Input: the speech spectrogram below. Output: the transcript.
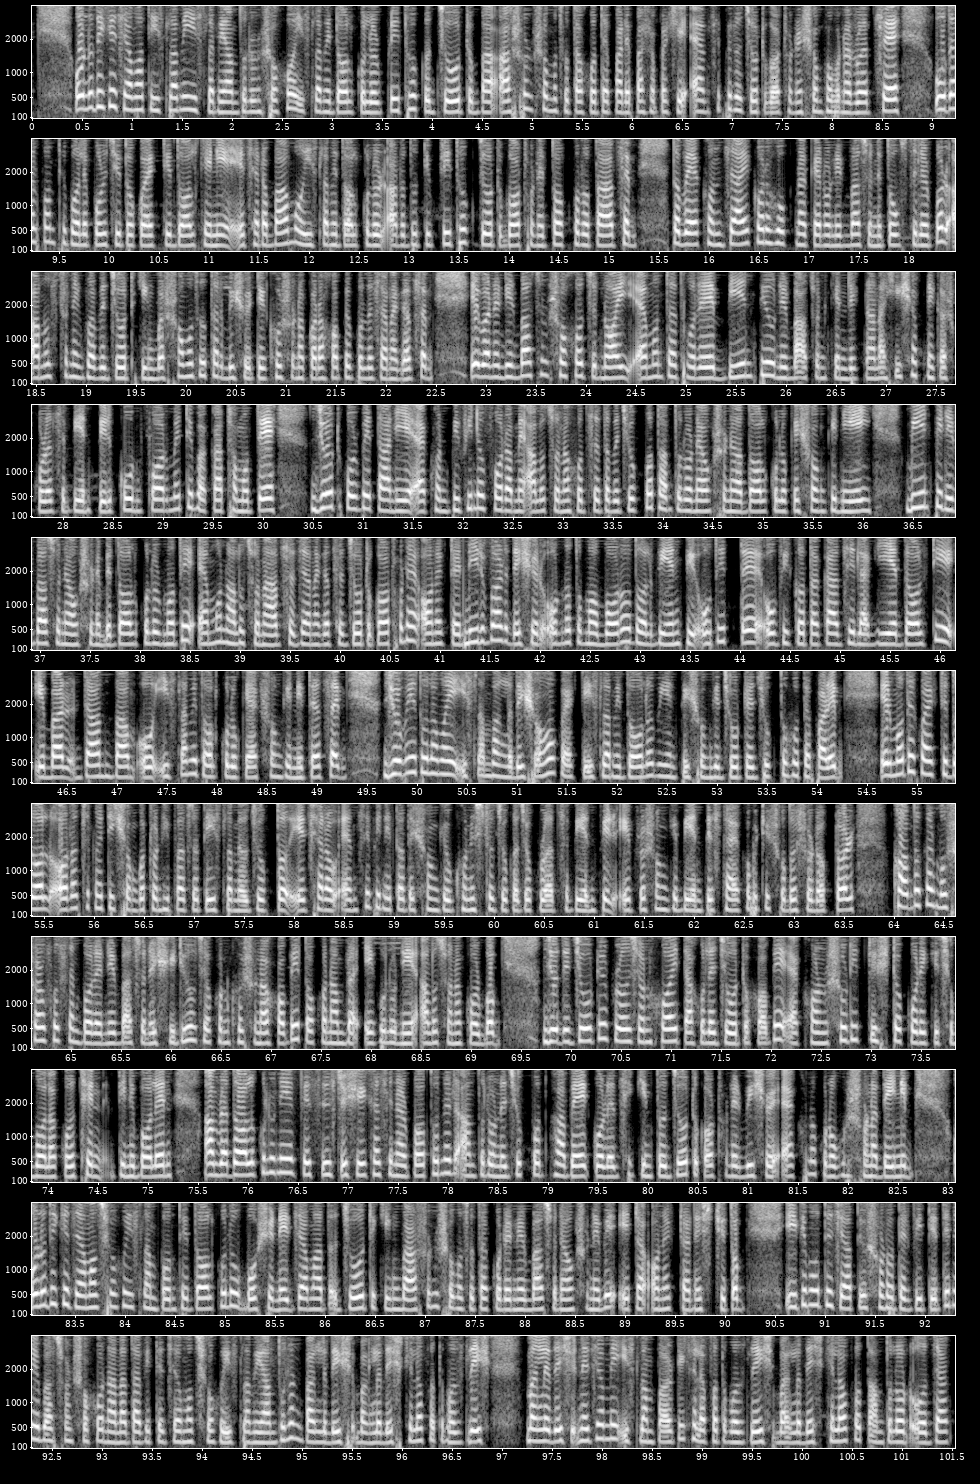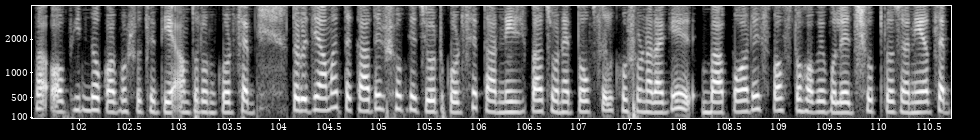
অন্যদিকে জামাতে ইসলামী ইসলামী আন্দোলন সহ ইসলামী দলগুলোর পৃথক জোট বা আসন সমঝোতা হতে পারে, পাশাপাশি এনসিপিরও জোট গঠনের সম্ভাবনা রয়েছে। উদারপন্থী বলে পরিচিত কয়েকটি দলকে নিয়ে, এছাড়া বাম ও ইসলামী দলগুলোর আরও দুটি পৃথক জোট গঠনের তৎপরতা আছে। তবে এখন যাই করা হোক না কেন, নির্বাচনে তফসিলের পর আনুষ্ঠানিকভাবে জোট কিংবা সমঝোতার বিষয়টি ঘোষণা করা হবে বলে জানা গেছে। এবারে নির্বাচন সহজ নয়, এমনটা ধরে বিএনপিও নির্বাচন কেন্দ্রিক নানা হিসাব নিকাশ করেছে বিএনপির কোন ফরম্যাটে বা কাঠামোতে জোট করবে তা নিয়ে এখন বিভিন্ন ফোরামে আলোচনা হচ্ছে। তবে যুগপথ আন্দোলনে অংশ নেওয়া দলগুলোকে সঙ্গে নিয়েই বিএনপি নির্বাচনে অংশ নেবে দলগুলোর মধ্যে এমন আলোচনা আছে, জানা গেছে জোট গঠনে অনেকটা নির্বার দেশের অন্যতম বড় দল বিএনপি। অতীতে অভিজ্ঞতা কাজে লাগিয়ে দলটি এবার ডান, বাম ও ইসলামী দলগুলোকে একসঙ্গে নিতে চায়। জমিয়ত ওলামায়ে ইসলাম বাংলাদেশ সহ কয়েকটি ইসলামী দলও বিএনপির সঙ্গে জোটে যুক্ত হতে পারে। এর মধ্যে কয়েকটি দল অরাজনৈতিক সংগঠন হেফাজতে ইসলামেও যুক্ত। এছাড়াও এনসিপি নেতাদের সঙ্গেও ঘনিষ্ঠ যোগাযোগ রয়েছে বিএনপির। এ প্রসঙ্গে বিএনপি স্থায়ী কমিটির সদস্য ডক্টর খন্দকার মোশাররফ হোসেন বলেন, নির্বাচনের শিডিউল যখন ঘোষণা হবে, তখন আমরা এগুলো নিয়ে আলোচনা করব। যদি জোটের প্রয়োজন হয়, তাহলে জোট হবে। এখন সুনির্দিষ্ট করে কিছু বলা কঠিন। তিনি বলেন, আমরা দলগুলো নিয়ে ফেসিস্ট শেখ হাসিনার পতনের আন্দোলনে যুগপথভাবে করেছি কিন্তু জোট গঠনের বিষয়ে এখনও কোনো ঘোষণা দেয়নি। অন্যদিকে জামাত সহ ইসলামপন্থী দলগুলো বসে নেই। জামাত জোট কিংবা আসন সমঝোতা করে নির্বাচনে অংশ নেবে, এটা অনেকটা নিশ্চিত। ইতিমধ্যে জাতীয় সনদের ভিত্তিতে নির্বাচন সহ নানা দাবিতে জামাত সহ ইসলামী আন্দোলন, বাংলাদেশ বাংলাদেশ খেলাফত মজলিস, বাংলাদেশ নিজামে ইসলাম পার্টি খেলাফত মজলিস, বাংলাদেশ খেলাফত আন্দোলন ও জাকপা অভিন্ন কর্মসূচি দিয়ে আন্দোলন করছে। তবে জামাত কাদের সঙ্গে জোট করছে তার নির্বাচনে তফসিল ঘোষণার আগে বা পরে স্পষ্ট হবে বলে সূত্র জানিয়েছে।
